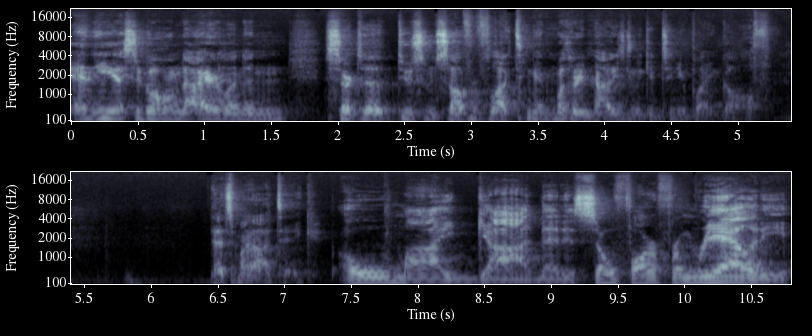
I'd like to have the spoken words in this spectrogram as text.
and he has to go home to Ireland and start to do some self reflecting on whether or not he's going to continue playing golf. That's my hot take. Oh my god, that is so far from reality.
